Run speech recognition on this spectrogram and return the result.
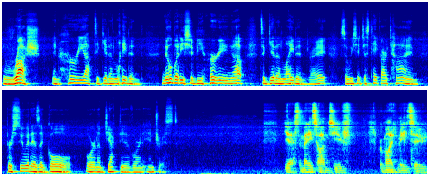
rush and hurry up to get enlightened. Nobody should be hurrying up to get enlightened, right? So we should just take our time, pursue it as a goal or an objective or an interest. Yes, and many times you've reminded me to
